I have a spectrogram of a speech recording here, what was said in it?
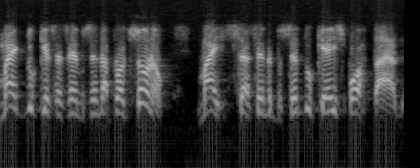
mais do que 60% da produção, não, mais 60% do que é exportado.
